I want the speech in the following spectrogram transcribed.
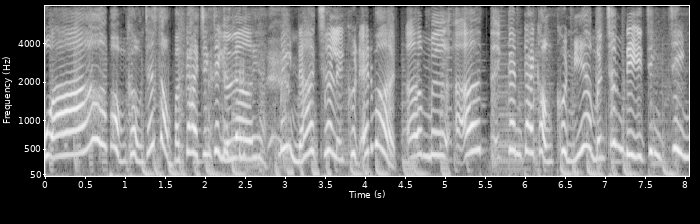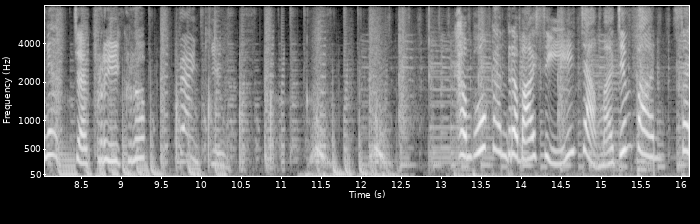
ว้าว ผมของฉันส่องประกายจริง ๆ เลยอะไม่น่าเชื่อเลยคุณเอ็ดเวิร์ด เออมือเออกันไกรของคุณเนี่ยมันช่างดีจริง ๆอะแจกฟรีครับ thank you ทำผู้กันระบายสีจากไม้จิ้มฟัน ใส่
